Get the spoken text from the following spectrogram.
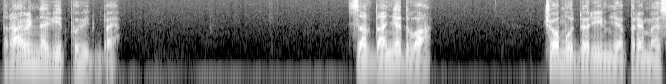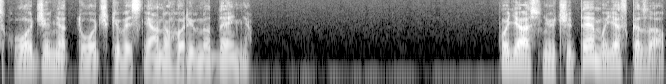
Правильна відповідь Б. Завдання 2. Чому дорівнює пряме сходження точки весняного рівнодення? Пояснюючи тему, я сказав,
